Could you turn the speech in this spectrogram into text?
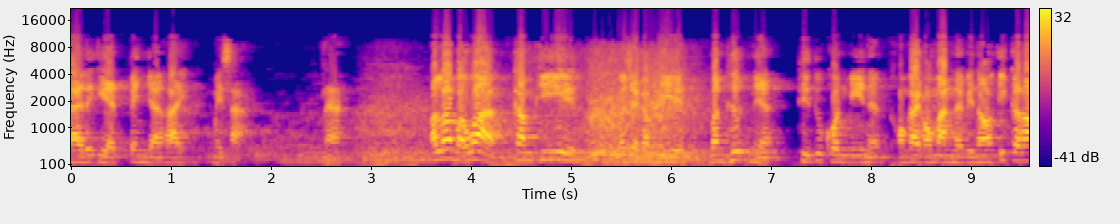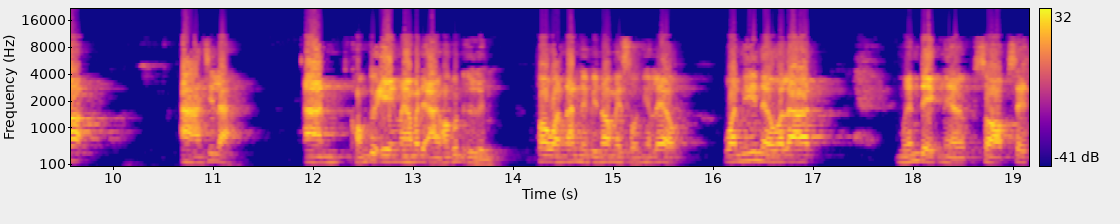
รายละเอียดเป็นอย่างไรไม่ทราบนะอัลลอฮ์บอกว่าคำพีไม่ใช่คำพีบันทึกเนี่ยที่ทุกคนมีเนี่ยของใครของมันนะพี่น้องอิกระอ่านสิละ่ะ อ่านของตัวเองนะไม่ได้อ่านของคนอื่น เพราะวันนั้นเนี่ยพี่น้องไม่สนกันแล้ว วันนี้เนี่ยเวลาเหมือนเด็กเนี่ย สอบเสร็จ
